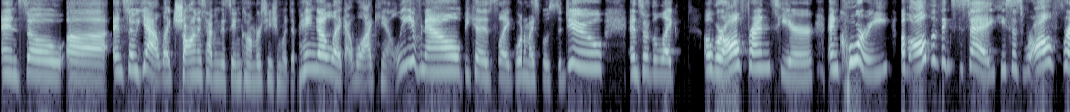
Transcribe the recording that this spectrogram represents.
And so uh and so yeah, like Sean is having the same conversation with Topanga, like, well, I can't leave now because like what am I supposed to do? And so they're like, Oh, we're all friends here. And Corey, of all the things to say, he says, We're all fri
